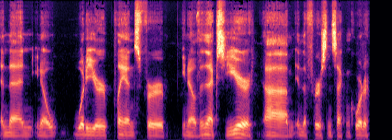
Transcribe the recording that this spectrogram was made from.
and then, you know, what are your plans for you know the next year um, in the first and second quarter?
